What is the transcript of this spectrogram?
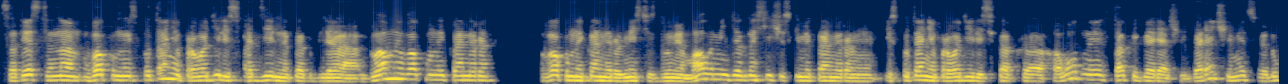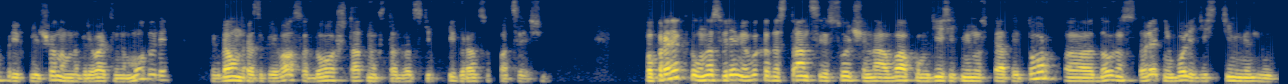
Соответственно, вакуумные испытания проводились отдельно как для главной вакуумной камеры, вакуумной камеры вместе с двумя малыми диагностическими камерами. Испытания проводились как э, холодные, так и горячие. Горячий имеется в виду при включенном нагревательном модуле, когда он разогревался до штатных 125 градусов по Цельсию. По проекту у нас время выхода станции Сочи на вакуум 10 минус 5 тор э, должен составлять не более 10 минут.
